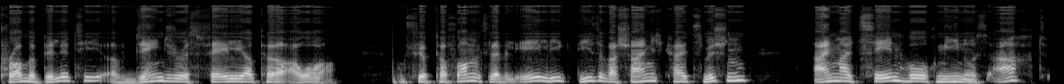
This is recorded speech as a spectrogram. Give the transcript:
Probability of Dangerous Failure per Hour. Und für Performance Level E liegt diese Wahrscheinlichkeit zwischen einmal 10 hoch minus 8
